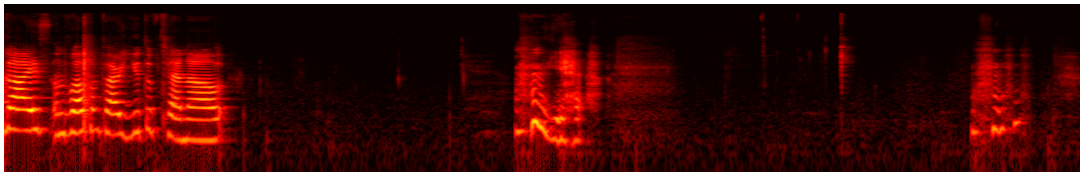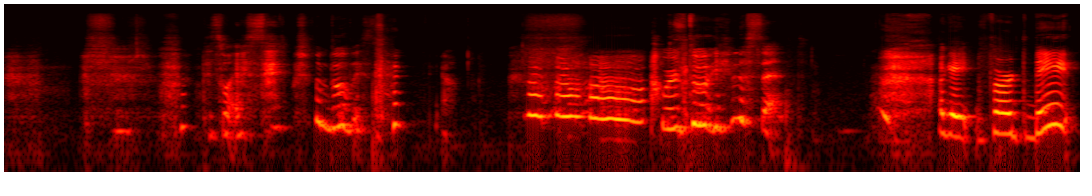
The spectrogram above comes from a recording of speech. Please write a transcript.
guys and welcome to our YouTube channel. yeah. That's why I said we shouldn't do this. We're too innocent. Okay, for today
